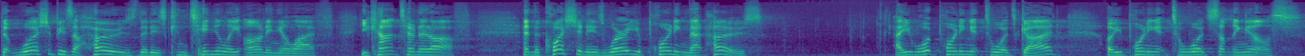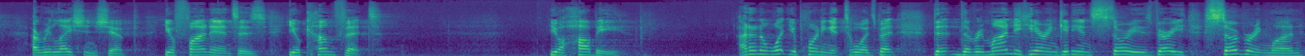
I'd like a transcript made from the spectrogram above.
that worship is a hose that is continually on in your life. You can't turn it off. And the question is, where are you pointing that hose? Are you pointing it towards God or are you pointing it towards something else? A relationship, your finances, your comfort, your hobby. I don't know what you're pointing it towards, but the, the reminder here in Gideon's story is very sobering one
